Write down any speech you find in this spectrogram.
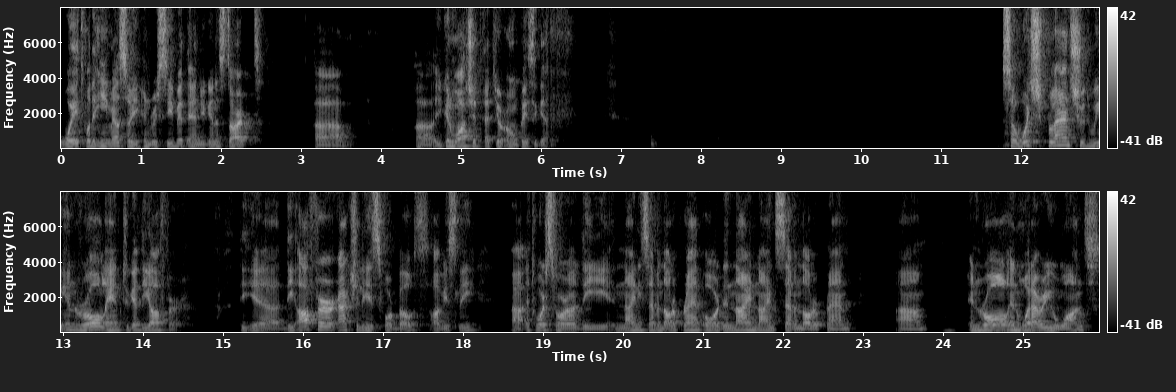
wait for the email so you can receive it, and you're going to start. Um, uh, you can watch it at your own pace again. So which plan should we enroll in to get the offer? The, uh, the offer actually is for both, obviously. Uh, it works for the $97 plan or the $997 plan. Um, enroll in whatever you want.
